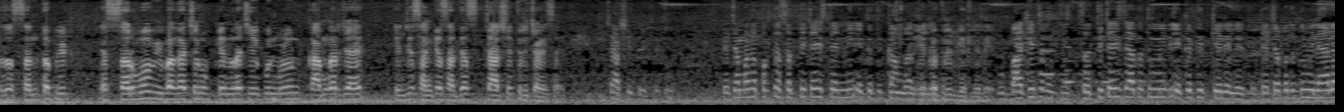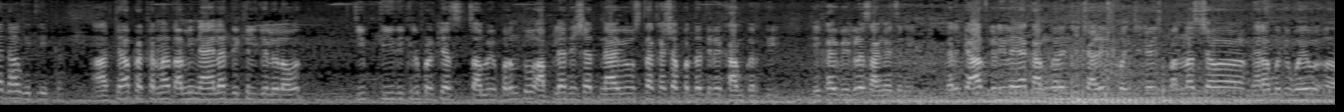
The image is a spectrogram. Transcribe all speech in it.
तसं संतपीठ या सर्व विभागाचे आणि उपकेंद्राचे एकूण मिळून कामगार जे आहेत त्यांची संख्या सध्या चारशे त्रेचाळीस आहे. चारशे त्रेचाळीस. त्याच्यामध्ये फक्त सत्तेचाळीस त्यांनी एकत्रित कामगार केले. एकत्रित घेतलेले. आहे. बाकीचे सत्तेचाळीस जे आता तुम्ही एकत्रित केलेले आहेत त्याच्याबद्दल तुम्ही न्यायालयात धाव घेतलीत का? आ, त्या प्रकरणात आम्ही न्यायालयात देखील गेलेलो आहोत. ती ती देखील प्रक्रिया चालू आहे. परंतु आपल्या देशात न्यायव्यवस्था कशा पद्धतीने काम करते हे काही वेगळं सांगायचं नाही. कारण की आज घडीला या कामगारांची चाळीस पंचेचाळीस पन्नासच्या घरामध्ये वय अ,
